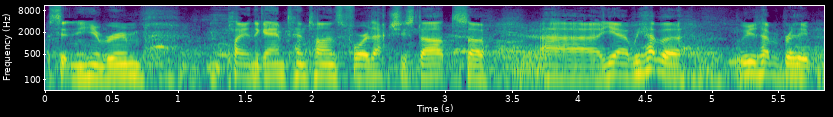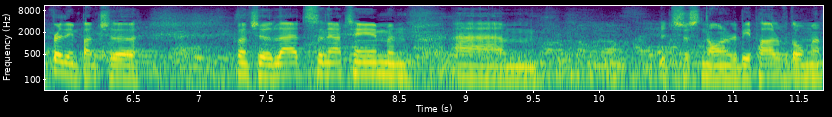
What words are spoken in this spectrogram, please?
sitting in your room playing the game ten times before it actually starts. So, uh, yeah, we have a we have a brilliant brilliant bunch of bunch of lads in our team, and um, it's just an honour to be part of it all, man.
